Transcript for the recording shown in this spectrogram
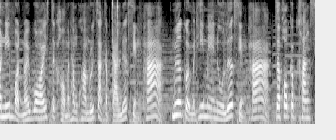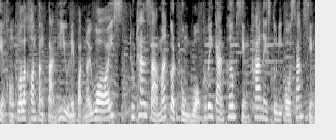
วันนี้บอทน้อย Voice จะขอมาทำความรู้จักกับการเลือกเสียงภาค เมื่อกดมาที่เมนูเลือกเสียงภาค จะพบกับคลังเสียงของตัวละครต่างๆ ที่อยู่ในบอทน้อย Voice ทุกท่านสามารถกดปุ่มบวกเพื่อเป็นการเพิ่มเสียงภาคในสตูดิโอสร้างเสียง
